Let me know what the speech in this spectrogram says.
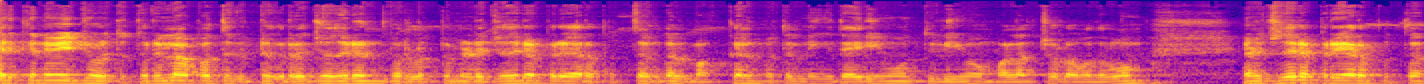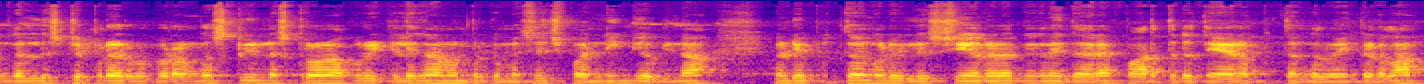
ஏற்கனவே ஜோதிட தொழிலாக பார்த்துக்கிட்டு இருக்கிற ஜோதிட நண்பர்களுக்கும் என்னுடைய ஜோதிட பிரகார புத்தகங்கள் மக்கள் மத்தியில் நீங்கள் தைரியமும் துல்லியமும் பலம் சொல்ல உதவும். என்னுடைய ஜோதிட பிரியார புத்தகங்கள் லிஸ்ட்டு பிரியார போகிறாங்க ஸ்க்ரீனில் ஸ்க்ரோல் ஆகக்கூடிய டெலிகிராம் நம்பருக்கு மெசேஜ் பண்ணீங்க அப்படின்னா என்னுடைய புத்தகங்களுடைய லிஸ்ட் விளக்கங்களை தரேன். பார்த்துட்டு தேவையான புத்தகங்கள் வாங்கிக்கிடலாம்.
